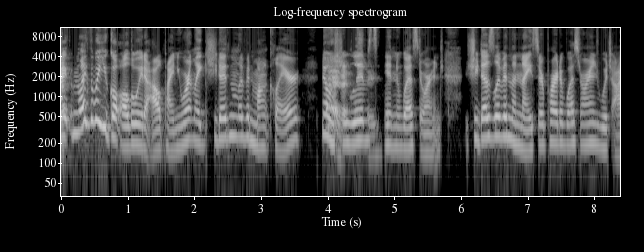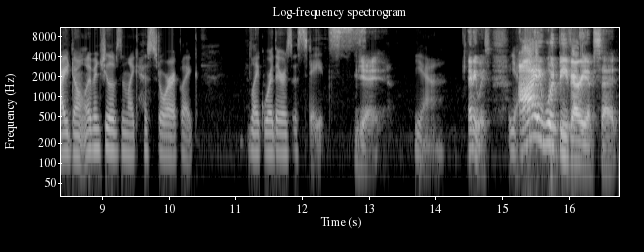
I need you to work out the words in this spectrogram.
I. I like the way you go all the way to Alpine. You weren't like she didn't live in Montclair. No, she lives in West Orange. She does live in the nicer part of West Orange, which I don't live in. She lives in like historic, like like where there's estates. Yeah, yeah. Yeah. Anyways, Yeah. I would be very upset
